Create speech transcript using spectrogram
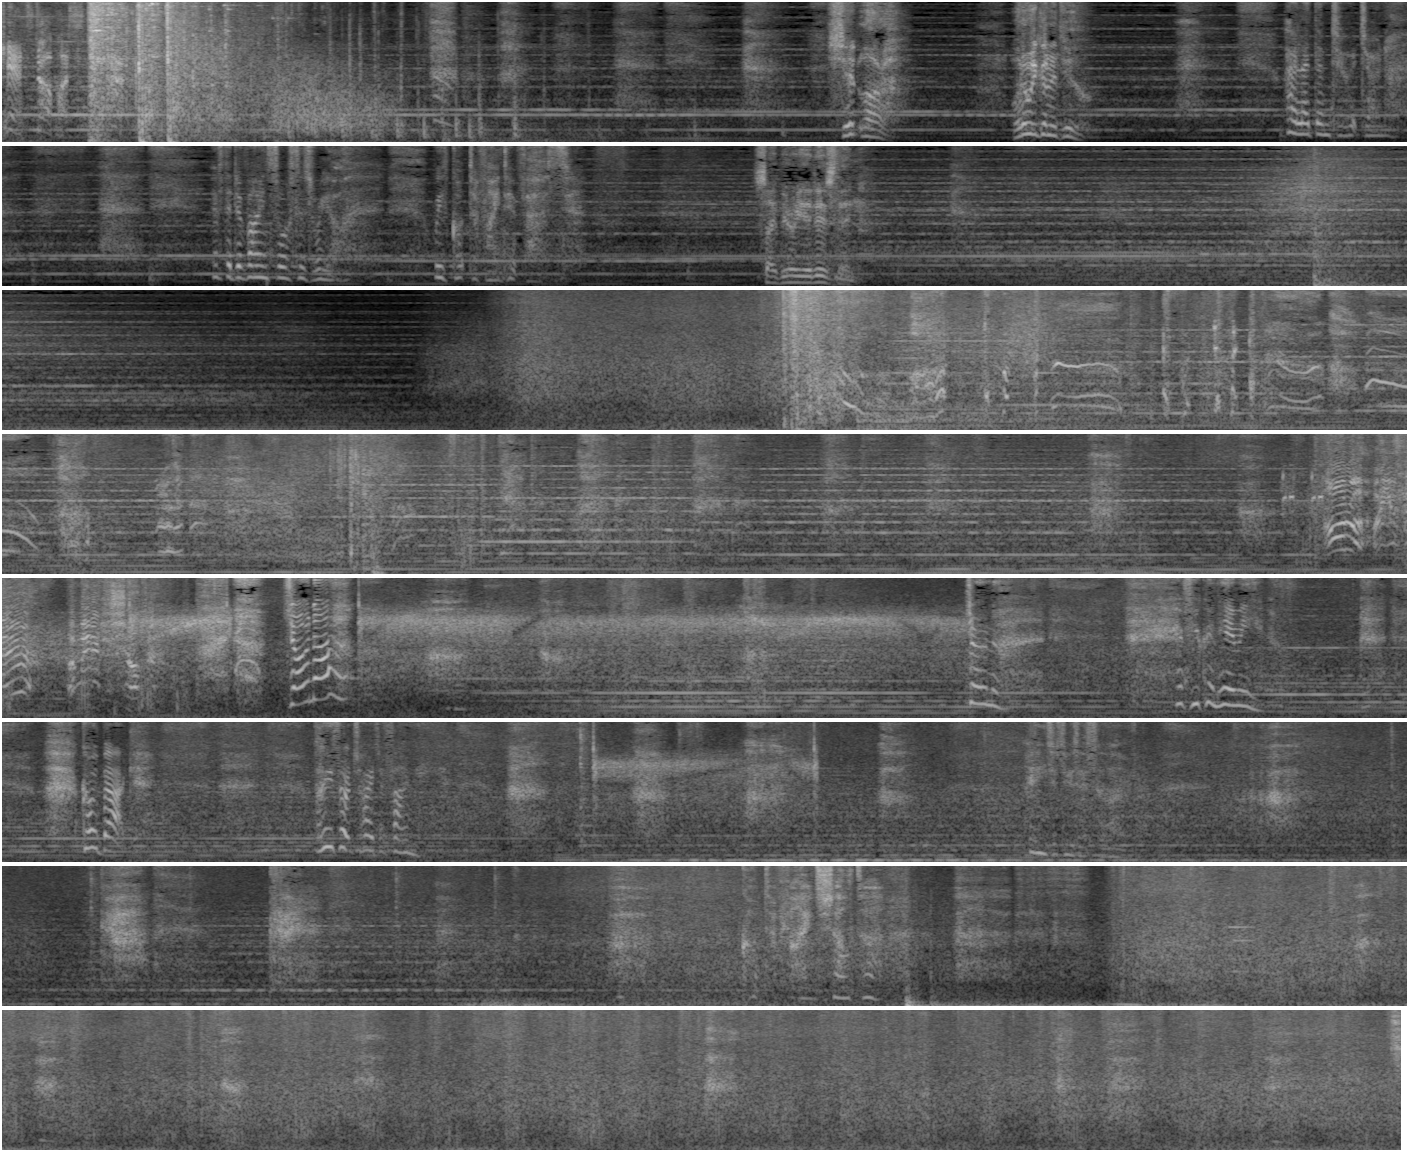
Can't stop us! Shit, Lara. What are we gonna do? I led them to it, Jonah. If the divine source is real, we've got to find it first. Siberia it is, then.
